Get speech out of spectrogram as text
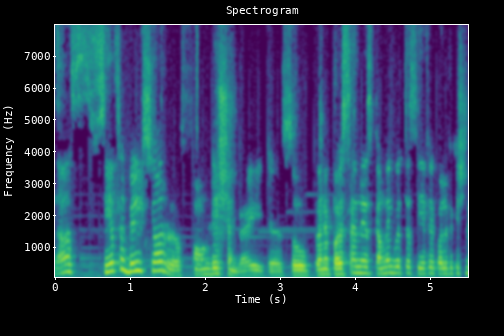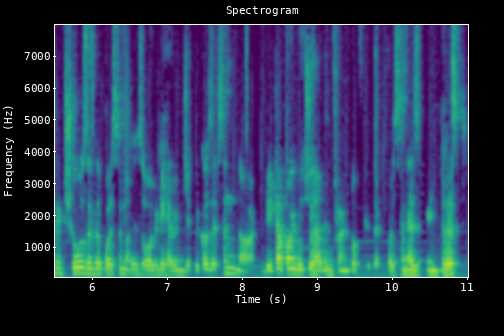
CFA builds your foundation, right? Uh, so when a person is coming with a CFA qualification, it shows that the person is already having because that's a uh, data point which you have in front of you. That person has interest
